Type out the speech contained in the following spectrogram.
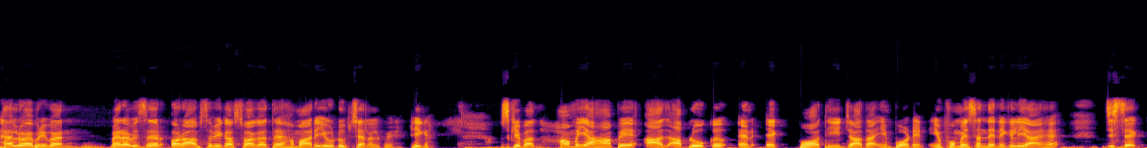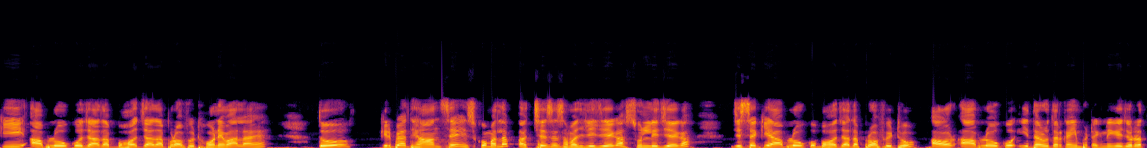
हेलो एवरीवन मैं रवि सर और आप सभी का स्वागत है हमारे यूट्यूब चैनल पे, ठीक है? उसके बाद हम यहाँ पे आज आप लोगों को एक बहुत ही ज़्यादा इंपॉर्टेंट इन्फॉर्मेशन देने के लिए आए हैं, जिससे कि आप लोगों को ज़्यादा, बहुत ज़्यादा प्रॉफिट होने वाला है। तो कृपया ध्यान से इसको मतलब अच्छे से समझ लीजिएगा, सुन लीजिएगा, जिससे कि आप लोगों को बहुत ज़्यादा प्रॉफिट हो और आप लोगों को इधर उधर कहीं भटकने की ज़रूरत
